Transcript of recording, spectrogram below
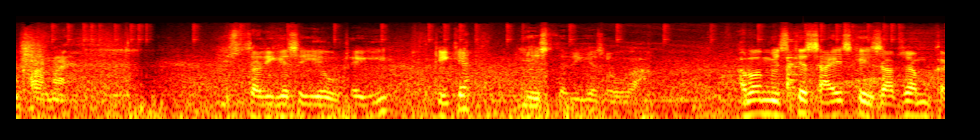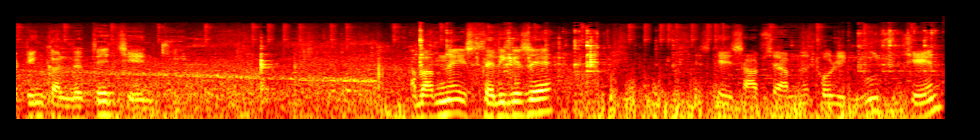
उठाना है। इस तरीके से ये उठेगी। ठीक है? ये इस तरीके से होगा। अब हम इसके साइज़ के हिसाब से हम कटिंग कर लेते हैं चेन की। अब हमने इस तरीके से, इसके हिसाब से हमने थोड़ी लूज चेन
